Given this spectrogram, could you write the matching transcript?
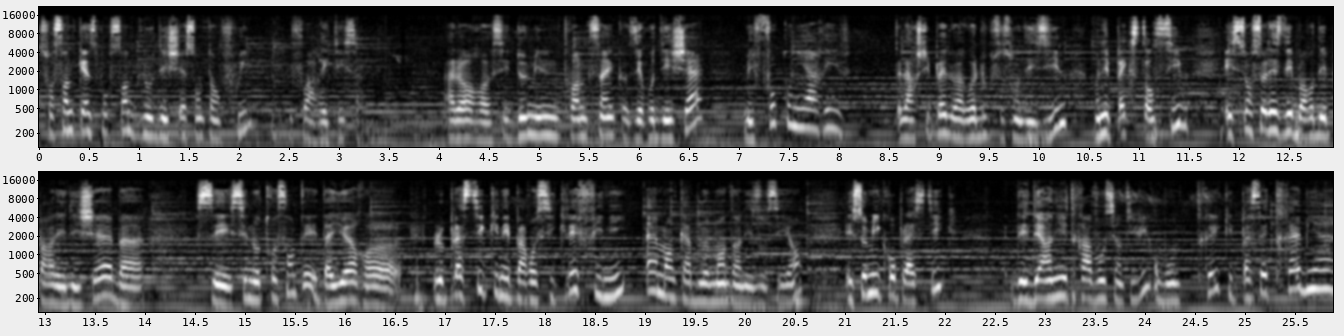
75% de nos déchets sont enfouis, il faut arrêter ça. Alors euh, c'est 2035 zéro déchet, mais il faut qu'on y arrive. L'archipel de la Guadeloupe, ce sont des îles, on n'est pas extensible, et si on se laisse déborder par les déchets, ben, c'est notre santé. D'ailleurs, euh, le plastique qui n'est pas recyclé finit immanquablement dans les océans. Et ce microplastique, des derniers travaux scientifiques ont montré qu'il passait très bien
